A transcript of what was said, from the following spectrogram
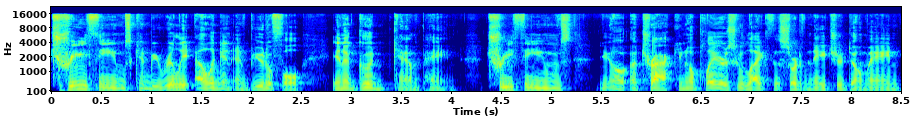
Tree themes can be really elegant and beautiful in a good campaign tree themes you know attract you know players who like the sort of nature domain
